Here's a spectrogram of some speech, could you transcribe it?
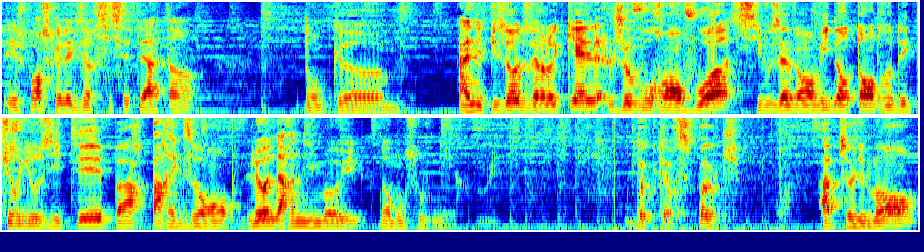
Et je pense que l'exercice était atteint. Donc euh, un épisode vers lequel je vous renvoie si vous avez envie d'entendre des curiosités par par exemple Leonard Nimoy dans mon souvenir. Dr Spock. Absolument,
